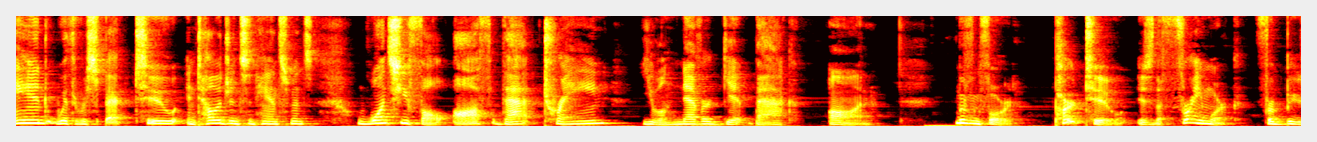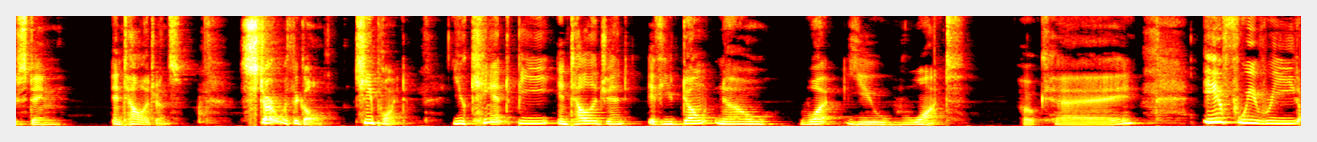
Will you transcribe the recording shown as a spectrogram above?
And with respect to intelligence enhancements, once you fall off that train, you will never get back on. Moving forward, part two is the framework for boosting intelligence. Start with the goal. Key point you can't be intelligent if you don't know what you want. Okay. If we read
